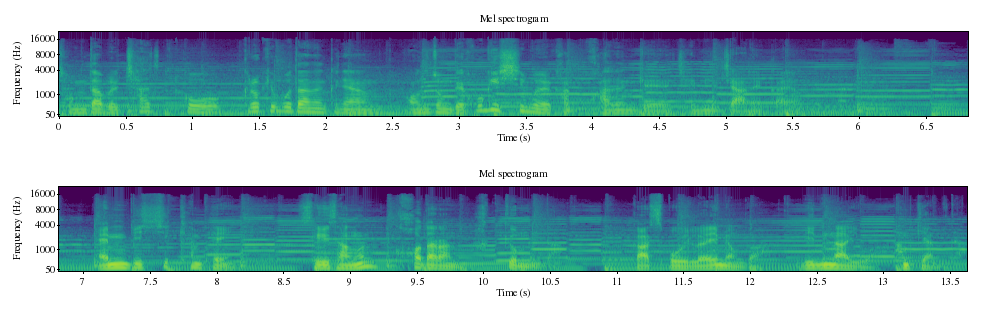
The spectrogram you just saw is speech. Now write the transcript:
정답을 찾고 그렇게보다는 그냥 어느 정도의 호기심을 갖고 가는 게 재밌지 않을까요? MBC 캠페인 세상은 커다란 학교입니다. 가스보일러의 명가 민나이와 함께합니다.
